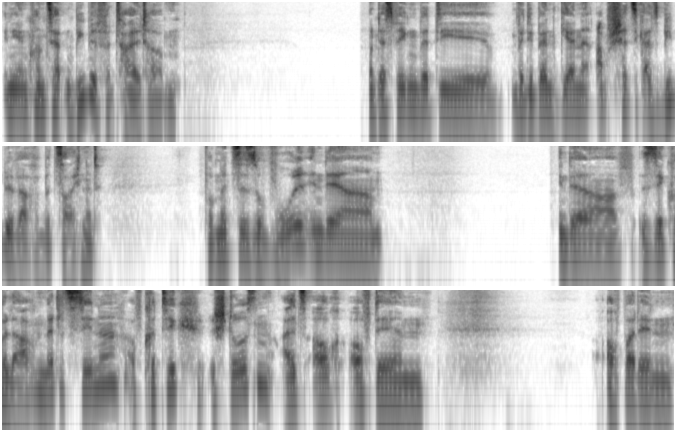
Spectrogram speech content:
in ihren Konzerten Bibel verteilt haben. Und deswegen wird die, wird die Band gerne abschätzig als Bibelwerfer bezeichnet. Womit sie sowohl in der, in der säkularen Metal-Szene auf Kritik stoßen, als auch auf dem, auch bei den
